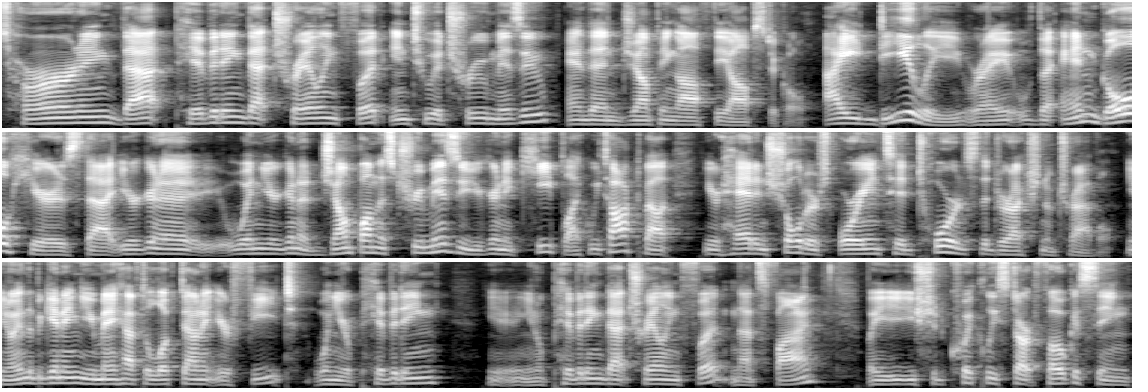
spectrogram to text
turning that, pivoting that trailing foot into a true Mizou, and then jumping off the obstacle. Ideally, right, the end goal here is that you're gonna, when you're gonna jump on this true Mizou, you're gonna keep, like we talked about, your head and shoulders oriented towards the direction of travel. You know, in the beginning, you may have to look down at your feet when you're pivoting you, know, pivoting that trailing foot, and that's fine. But you should quickly start focusing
